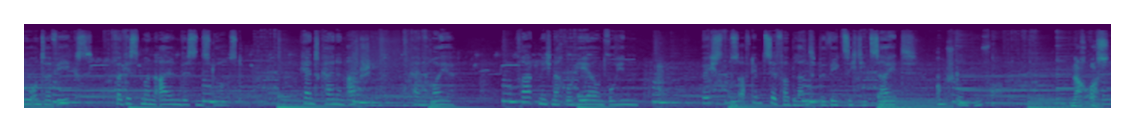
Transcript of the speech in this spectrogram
Unterwegs vergisst man allen Wissensdurst, kennt keinen Abschied, keine Reue, fragt nicht nach woher und wohin. Höchstens auf dem Zifferblatt bewegt sich die Zeit um Stunden fort. Nach Osten.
